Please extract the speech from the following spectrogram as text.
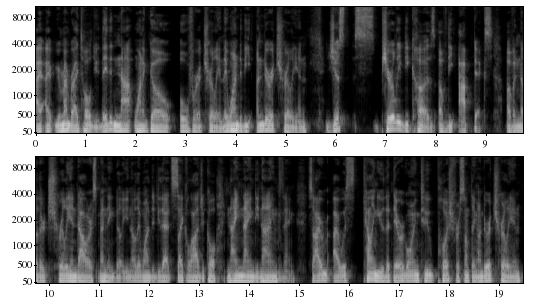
I, I, remember I told you they did not want to go over a trillion. They wanted to be under a trillion just purely because of the optics of another trillion dollar spending bill. You know, they wanted to do that psychological 999 thing. So I, I was telling you that they were going to push for something under a trillion.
